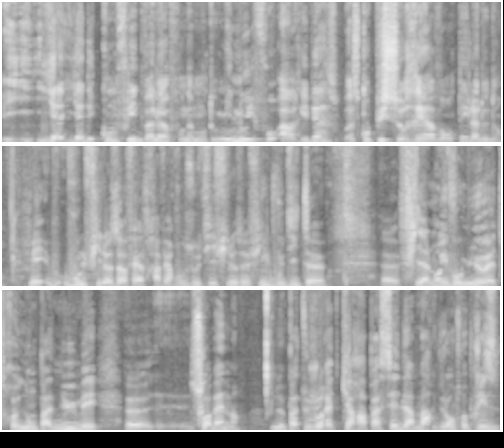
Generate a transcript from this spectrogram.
Il y, a, des conflits de valeurs fondamentaux. Mais nous, il faut arriver à, ce qu'on puisse se réinventer là-dedans. Mais vous, le philosophe, et à travers vos outils philosophiques, vous dites euh, finalement, il vaut mieux être non pas nu, mais soi-même ne pas toujours être carapacé de la marque de l'entreprise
